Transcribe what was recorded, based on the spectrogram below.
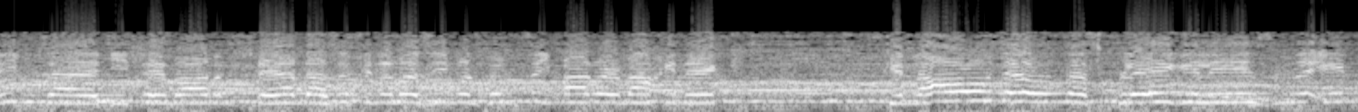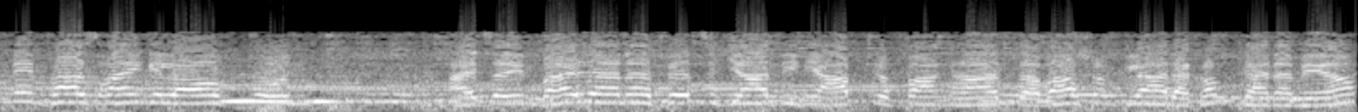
nicht äh, DJ Morgenstern, das ist die Nummer 57, Manuel Machinek. Genau das Play gelesen, in den Pass reingelaufen und als er den Ball da an der 40-Yard-Linie abgefangen hat, da war schon klar, da kommt keiner mehr.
